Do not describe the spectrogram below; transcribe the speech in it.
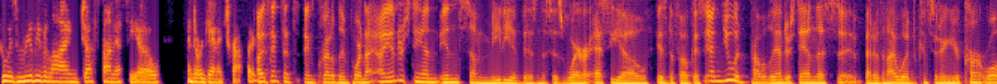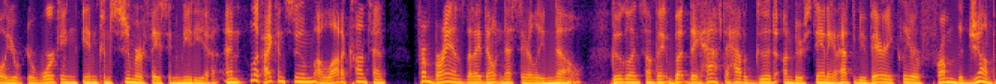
who is really relying just on SEO and organic traffic. I think that's incredibly important. I, I, understand in some media businesses where SEO is the focus, and you would probably understand this uh, better than I would, considering your current role. You're, you're working in consumer facing media. And look, I consume a lot of content from brands that I don't necessarily know. Googling something, but they have to have a good understanding. It has to be very clear from the jump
